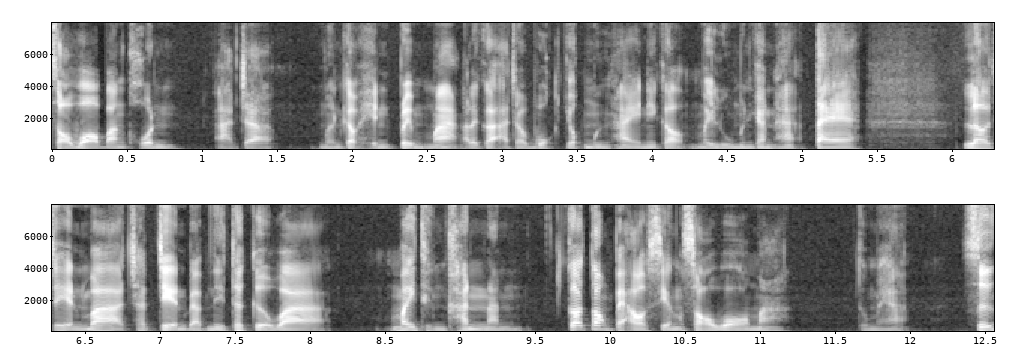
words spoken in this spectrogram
สวบางคนอาจจะเหมือนกับเห็นปริ่มมาก แล้วก็อาจจะวกยกมือให้นี่ก็ไม่รู้เหมือนกันฮะแต่เราจะเห็นว่าชัดเจนแบบนี้ถ้าเกิดว่าไม่ถึงขั้นนั้น ก็ต้องไปเอาเสียงสวมาถูกไหมฮะซึ่ง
